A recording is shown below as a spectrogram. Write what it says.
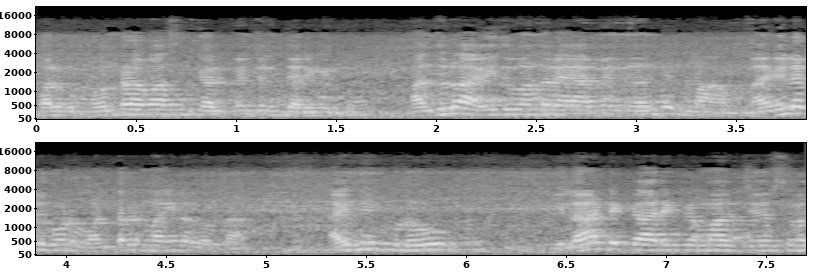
వాళ్ళకు పునరావాసం కల్పించడం జరిగింది. అందులో ఐదు వందల యాభై మంది మా మహిళలు కూడా ఒంటరి మహిళలు ఉన్నారు. అయితే ఇప్పుడు ఇలాంటి కార్యక్రమాలు చేస్తున్న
